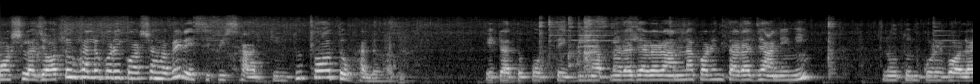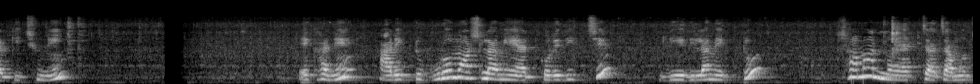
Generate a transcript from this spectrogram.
মশলা যত ভালো করে কষা হবে রেসিপির স্বাদ কিন্তু তত ভালো হবে। এটা তো প্রত্যেক দিন আপনারা যারা রান্না করেন, তারা জানেনই। নতুন করে বলার কিছু নেই। এখানে আর একটু গুঁড়ো মশলা আমি অ্যাড করে দিচ্ছি। দিয়ে দিলাম একটু সামান্য এক চা চামচ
